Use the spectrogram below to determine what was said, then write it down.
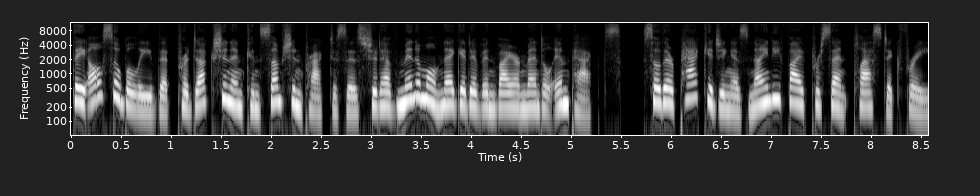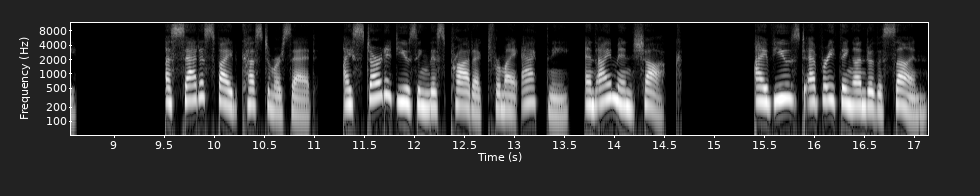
They also believe that production and consumption practices should have minimal negative environmental impacts, so their packaging is 95% plastic free. A satisfied customer said, I started using this product for my acne, and I'm in shock. I've used everything under the sun,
